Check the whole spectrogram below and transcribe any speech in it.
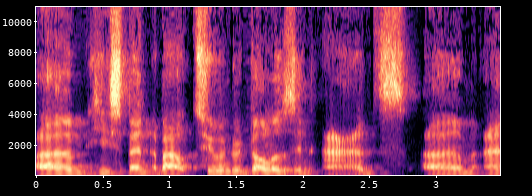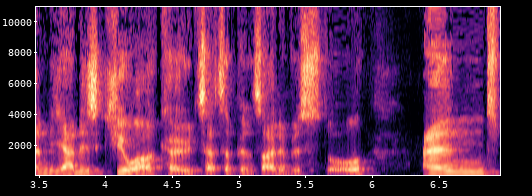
Um, he spent about two hundred dollars in ads, um, and he had his QR code set up inside of his store. And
